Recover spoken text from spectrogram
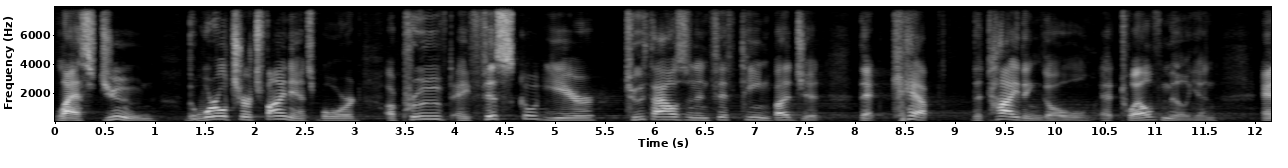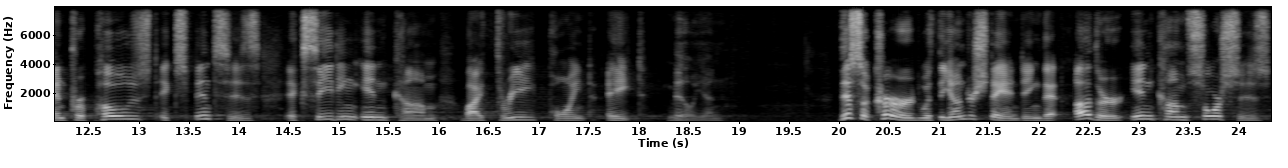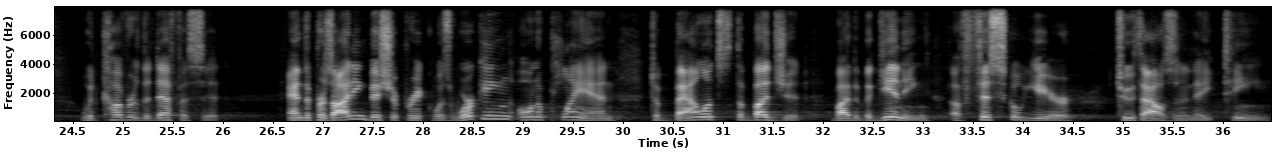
Last June, the World Church Finance Board approved a fiscal year 2015 budget that kept the tithing goal at 12 million and proposed expenses exceeding income by 3.8 million. This occurred with the understanding that other income sources would cover the deficit, and the presiding bishopric was working on a plan to balance the budget by the beginning of fiscal year 2018.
